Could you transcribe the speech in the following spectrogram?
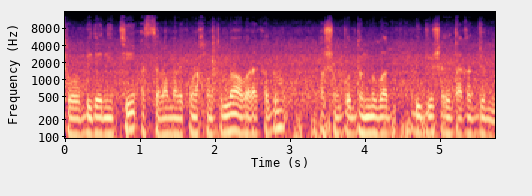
তো বিদায় নিচ্ছি। আসসালামু আলাইকুম রহমতুল্লাহ আবার অসংখ্য ধন্যবাদ ভিডিওর সাথে থাকার জন্য।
